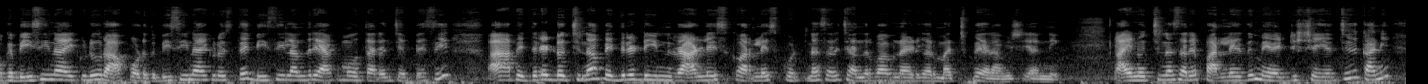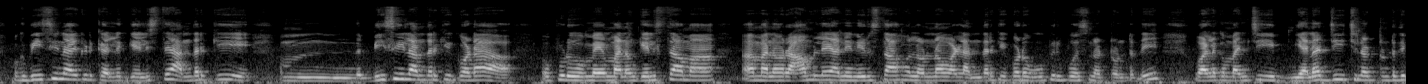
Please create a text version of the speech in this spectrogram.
ఒక బీసీ నాయకుడు రాకూడదు. బీసీ నాయకుడు వస్తే బీసీలందరూ ఏకమవుతారని చెప్పేసి ఆ పెద్దిరెడ్డి వచ్చినా పెద్దిరెడ్డి ఈయన రాళ్ళేసి కొరలేసి కొట్టినా సరే చంద్రబాబు నాయుడు గారు మర్చిపోయారు ఆ విషయాన్ని. ఆయన వచ్చినా సరే పర్లేదు మేము అడ్జస్ట్ చేయొచ్చు. కానీ ఒక బీసీ నాయకుడికి వెళ్ళి గెలిస్తే అందరికీ బీసీలందరికీ కూడా ఇప్పుడు మేము మనం గెలుస్తామా? మనం రాములే అనే నిరుత్సాహంలో ఉన్న వాళ్ళందరికీ కూడా ఊపిరి పోసినట్టు ఉంటుంది వాళ్ళకి మంచి ఎనర్జీ ఇచ్చినట్టు ఉంటుంది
